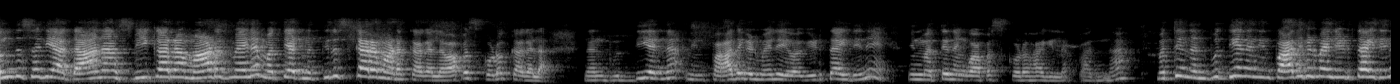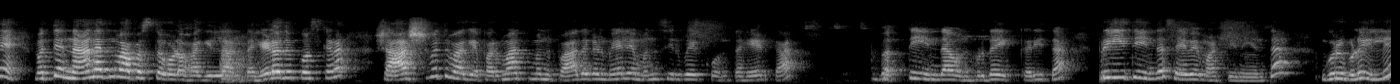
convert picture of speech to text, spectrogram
ಒಂದು ಸರಿ ಆ ದಾನ ಸ್ವೀಕಾರ ಮಾಡಿದ್ಮೇಲೆ ಮತ್ತೆ ಅದನ್ನ ತಿರಸ್ಕಾರ ಮಾಡೋಕ್ಕಾಗಲ್ಲ, ವಾಪಸ್ ಕೊಡೋಕ್ಕಾಗಲ್ಲ. ನನ್ನ ಬುದ್ಧಿಯನ್ನ ನಿನ್ನ ಪಾದಗಳ ಮೇಲೆ ಇವಾಗ ಇಡ್ತಾ ಇದ್ದೀನಿ, ನೀನು ಮತ್ತೆ ನಂಗೆ ವಾಪಸ್ ಕೊಡೋ ಹಾಗಿಲ್ಲಪ್ಪ ಅದನ್ನ ಮತ್ತೆ ನನ್ನ ಬುದ್ಧಿಯನ್ನ ನಿನ್ನ ಪಾದಗಳ ಮೇಲೆ ಇಡ್ತಾ ಇದ್ದೀನಿ, ಮತ್ತೆ ನಾನು ಅದನ್ನ ವಾಪಸ್ ತಗೊಳ್ಳೋ ಹಾಗಿಲ್ಲ ಅಂತ ಹೇಳೋದಕ್ಕೋಸ್ಕರ ಶಾಶ್ವತವಾಗಿ ಪರಮಾತ್ಮನ ಪಾದಗಳ ಮೇಲೆ ಮನಸ್ಸಿರ್ಬೇಕು ಅಂತ ಹೇಳ್ತಾ ಭಕ್ತಿಯಿಂದ ಒಂದು ಹೃದಯ ಕರೀತಾ ಪ್ರೀತಿಯಿಂದ ಸೇವೆ ಮಾಡ್ತೀನಿ ಅಂತ ಗುರುಗಳು ಇಲ್ಲಿ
